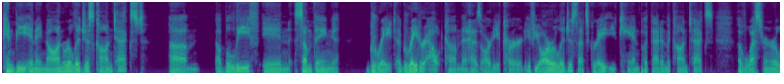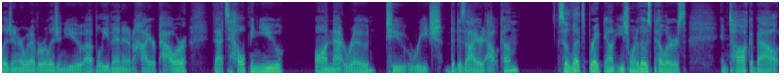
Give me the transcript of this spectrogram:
can be in a non-religious context, um, a belief in something great, a greater outcome that has already occurred. If you are religious, that's great. You can put that in the context of Western religion or whatever religion you uh, believe in and a higher power that's helping you on that road to reach the desired outcome. So let's break down each one of those pillars and talk about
